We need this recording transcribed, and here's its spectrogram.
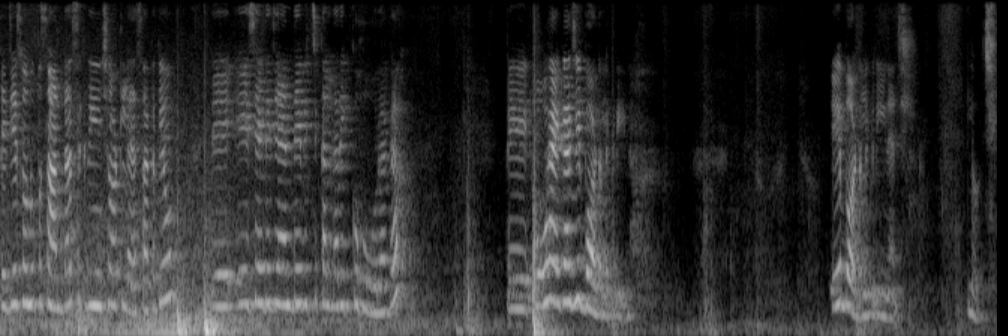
ਤੇ ਜੇ ਤੁਹਾਨੂੰ ਪਸੰਦ ਆ ਸਕਰੀਨਸ਼ਾਟ ਲੈ ਸਕਦੇ ਹੋ। ਤੇ ਇਸੇ ਡਿਜ਼ਾਈਨ ਦੇ ਵਿੱਚ ਕਲਰ ਇੱਕ ਹੋਰ ਹੈਗਾ। ਤੇ ਉਹ ਹੈਗਾ ਜੀ ਬਾਟਲ ਗ੍ਰੀਨ ਇਹ ਬਾਟਲ ਗ੍ਰੀਨ ਹੈ ਜੀ। ਲਓ ਜੀ।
